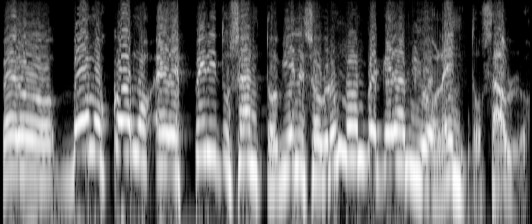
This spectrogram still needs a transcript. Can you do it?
Pero vemos cómo el Espíritu Santo viene sobre un hombre que era violento, Saulo.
